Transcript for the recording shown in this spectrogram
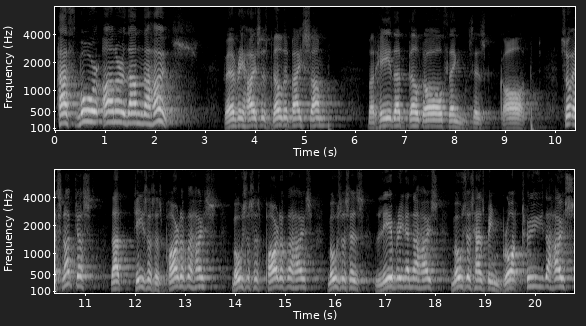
hath more honour than the house. For every house is builded by some, but he that built all things is God. So it's not just that Jesus is part of the house, Moses is part of the house, Moses is laboring in the house, Moses has been brought to the house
